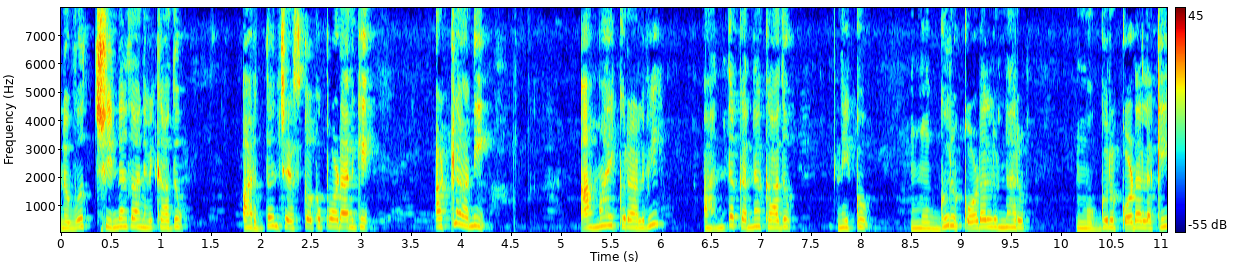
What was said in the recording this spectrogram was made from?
నువ్వు చిన్నదానివి కాదు అర్థం చేసుకోకపోవడానికి. అట్లా అని. అమాయకురాలివి అంతకన్నా కాదు. నీకు ముగ్గురు కోడలున్నారు ముగ్గురు కోడలకి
